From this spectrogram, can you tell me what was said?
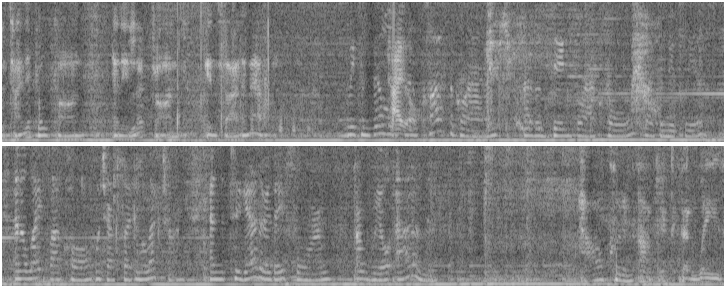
the tiny protons and electrons inside an atom. We can build Title. a classical atom out of a big black hole, like the nucleus, and a light black hole, which acts like an electron. And together they form a real atom in a sense. How could an object that weighs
